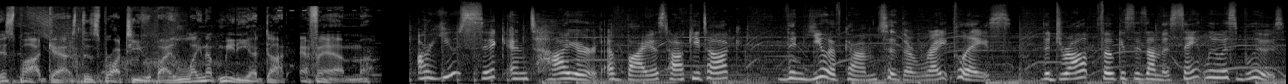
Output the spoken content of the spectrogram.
This podcast is brought to you by lineupmedia.fm. Are you sick and tired of biased hockey talk? Then you have come to the right place. The Drop focuses on the St. Louis Blues,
